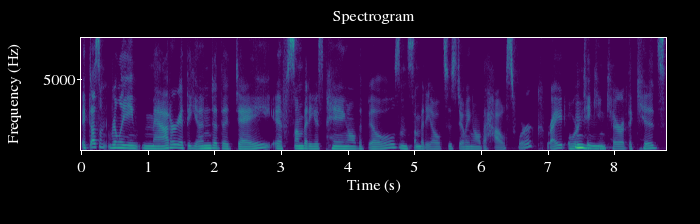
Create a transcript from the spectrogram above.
it doesn't really matter at the end of the day if somebody is paying all the bills and somebody else is doing all the housework right or mm-hmm. taking care of the kids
